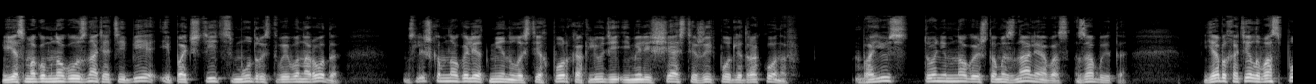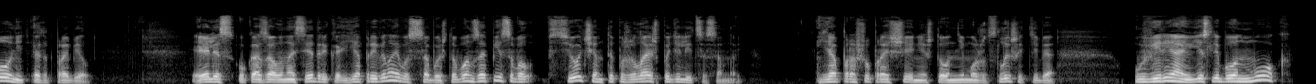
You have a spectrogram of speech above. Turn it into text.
и я смогу много узнать о тебе и почтить мудрость твоего народа. Слишком много лет минуло с тех пор, как люди имели счастье жить подле драконов. Боюсь, то немногое, что мы знали о вас, забыто. Я бы хотела восполнить этот пробел». Элис указала на Седрика. «Я привела его с собой, чтобы он записывал все, чем ты пожелаешь поделиться со мной. Я прошу прощения, что он не может слышать тебя. Уверяю, если бы он мог,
